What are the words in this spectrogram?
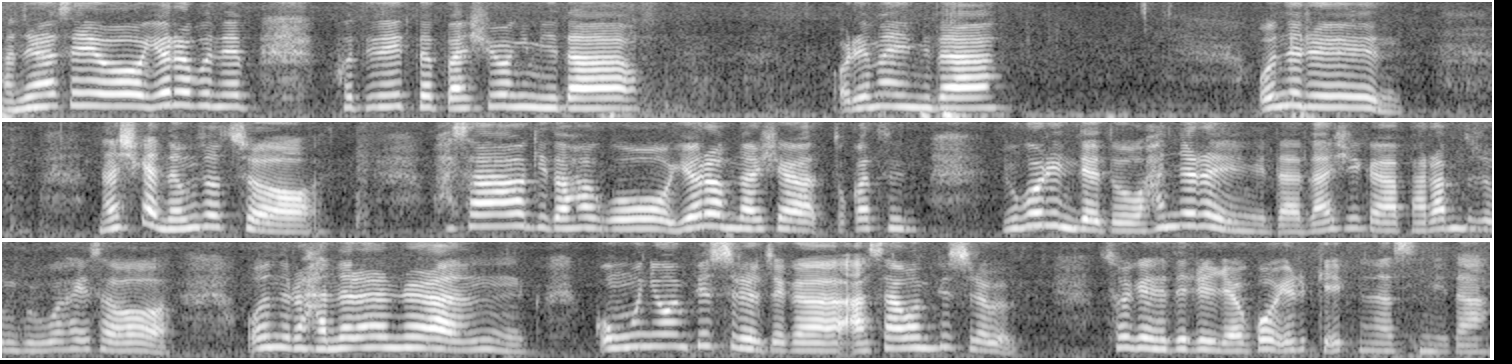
안녕하세요. 여러분의 코디네이터 빠시용입니다. 오랜만입니다. 오늘은 날씨가 너무 좋죠. 화사하기도 하고 여름 날씨와 똑같은 6월인데도 한여름입니다. 날씨가 바람도 좀 불고 해서 오늘 하늘하늘한 꽁무니 원피스를 제가 아사 원피스를 소개해 드리려고 이렇게 입혀놨습니다.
